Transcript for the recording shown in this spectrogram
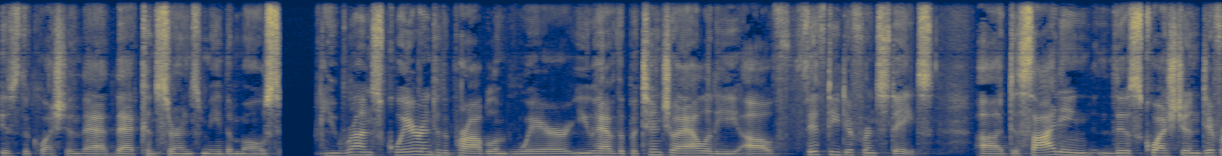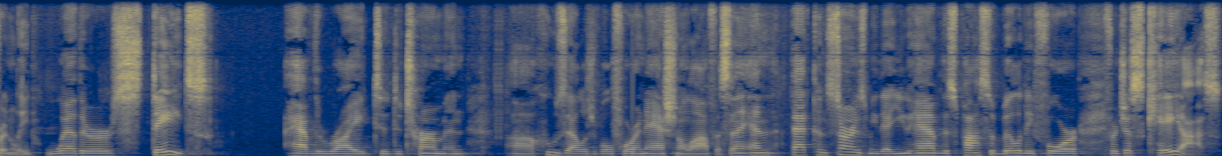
Is the question that, that concerns me the most. You run square into the problem where you have the potentiality of 50 different states uh, deciding this question differently, whether states have the right to determine uh, who's eligible for a national office. And, and, that concerns me that you have this possibility for, for just chaos.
